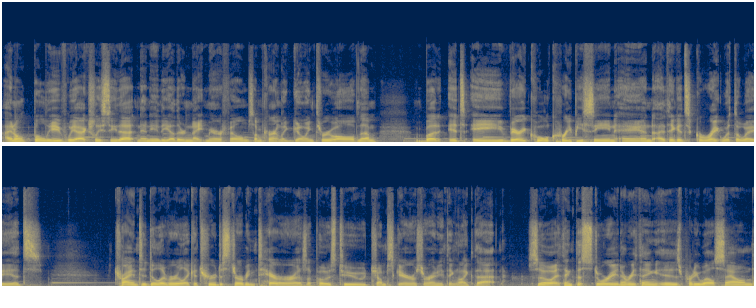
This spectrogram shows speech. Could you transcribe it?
I don't believe we actually see that in any of the other Nightmare films. I'm currently going through all of them. But it's a very cool, creepy scene, and I think it's great with the way it's trying to deliver like a true disturbing terror as opposed to jump scares or anything like that. So I think the story and everything is pretty well sound,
